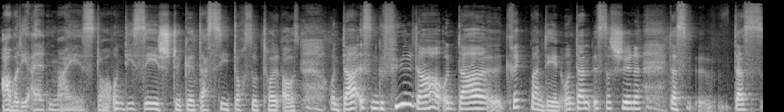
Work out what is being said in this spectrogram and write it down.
Aber die alten Meister und die Seestücke, das sieht doch so toll aus. Und da ist ein Gefühl da und da kriegt man den. Und dann ist das Schöne, dass, dass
